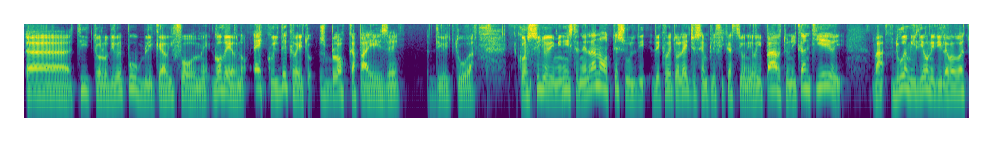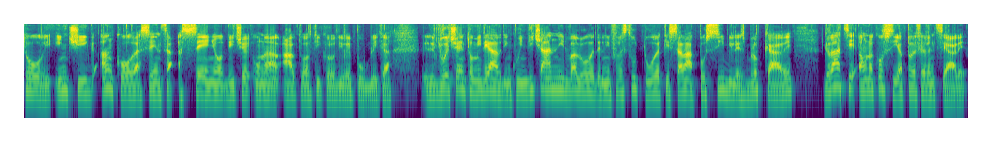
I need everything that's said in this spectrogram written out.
uh, titolo di Repubblica, riforme, governo, ecco il decreto sblocca paese, addirittura. Consiglio dei Ministri nella notte sul di- decreto legge semplificazioni, ripartono i cantieri, ma 2 milioni di lavoratori in CIG ancora senza assegno, dice un altro articolo di Repubblica. 200 miliardi in 15 anni il valore delle infrastrutture che sarà possibile sbloccare grazie a una corsia preferenziale.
